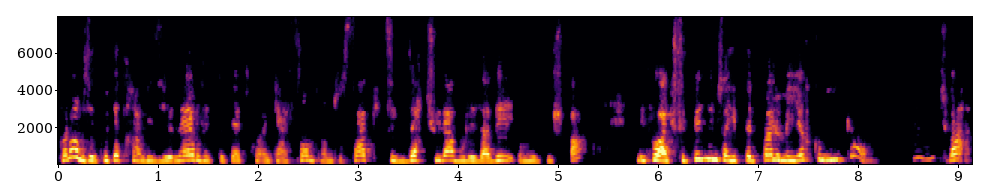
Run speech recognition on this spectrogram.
voilà, vous êtes peut-être un visionnaire, vous êtes peut-être un cassant, comme tout ça, toutes ces vertus-là, vous les avez, on ne touche pas. Mais il faut accepter que vous ne soyez peut-être pas le meilleur communicant. Mhm. Tu vois,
